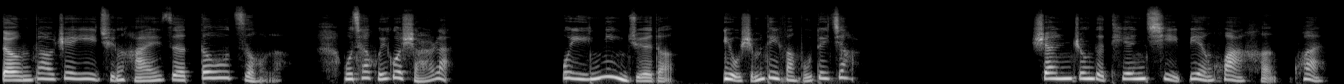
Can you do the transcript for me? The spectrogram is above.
等到这一群孩子都走了，我才回过神来。我隐隐觉得有什么地方不对劲儿。山中的天气变化很快，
